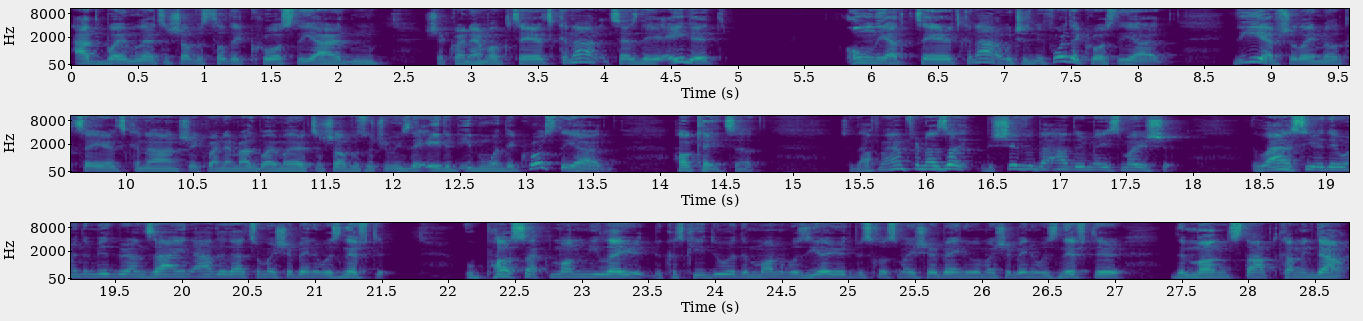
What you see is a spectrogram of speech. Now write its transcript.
ad boyim eretz till they crossed the Yarden. Shekwanem al ktsei eretz. It says they ate it only at Kteiretz Kanan, which is before they crossed the yard. The EF Shalem El Kteiretz Kanan, Shekran Emrad Boy Eretz and Shabbos, which means they ate it even when they crossed the yard. Hoketzat. So Daf Ma'am for Nazai, Ba'adir Meis Moshe. The last year they were in the Midbar on Zion Adar, that's when Moshe Rabbeinu was nifter. Upasak mon milayid, because Kidua the mon was yayirid b'schus Moshe Rabbeinu, when Moshe Rabbeinu was nifter, the mon stopped coming down.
